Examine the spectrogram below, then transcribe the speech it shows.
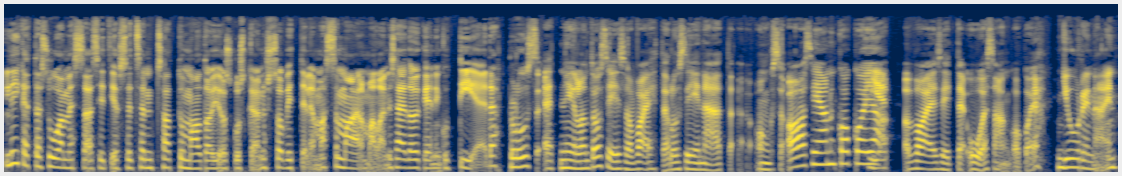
liikettä Suomessa. Sit jos et sä nyt sattumalta ole joskus käynyt sovittelemassa maailmalla, niin sä et oikein niinku tiedä. Plus, että niillä on tosi iso vaihtelu siinä, että onko se Aasian kokoja Jep. vai sitten USAn kokoja. Juuri näin.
